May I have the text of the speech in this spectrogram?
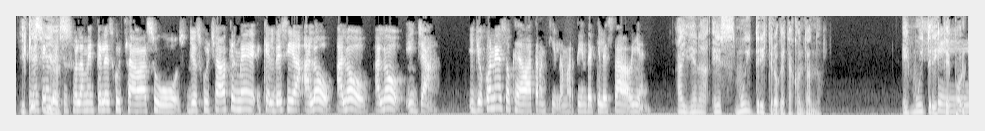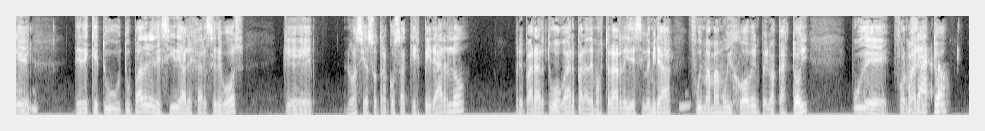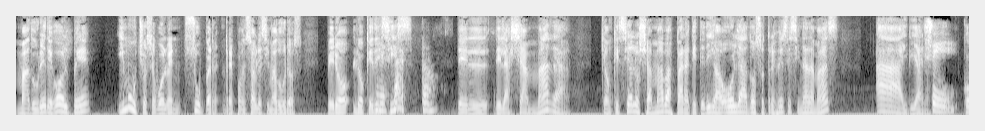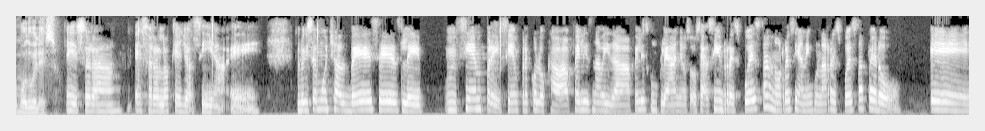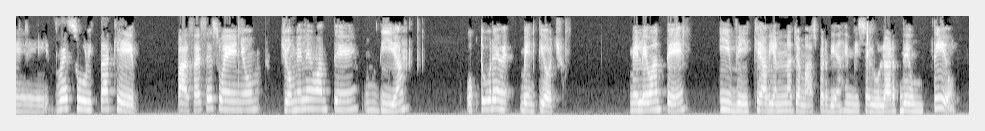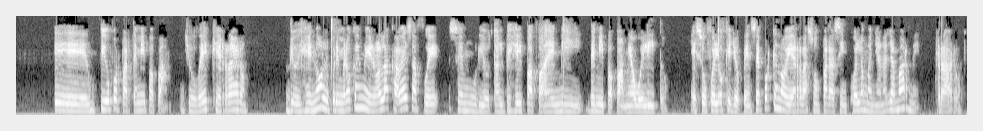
¿Y qué. Yo solamente le escuchaba su voz. Yo escuchaba que él, me, que él decía, aló, aló, aló, y ya. Y yo con eso quedaba tranquila, Martín, de que él estaba bien. Ay, Diana, es muy triste lo que estás contando. Es muy triste Sí. porque desde que tu, tu padre decide alejarse de vos, que no hacías otra cosa que esperarlo, preparar tu hogar para demostrarle y decirle, mira, fui mamá muy joven, pero acá estoy, pude formar Exacto. esto, maduré de golpe, y muchos se vuelven súper responsables y maduros. Pero lo que decís del, de la llamada, que aunque sea lo llamabas para que te diga hola dos o tres veces y nada más, ay, Diana, Sí, ¿cómo duele eso? Eso era, eso era lo que yo hacía. eh, lo hice muchas veces, le mm, siempre, siempre colocaba feliz Navidad, feliz cumpleaños, o sea, sin respuesta, no recibía ninguna respuesta, pero eh, resulta que pasa ese sueño. Yo me levanté un día, octubre 28, me levanté y vi que habían unas llamadas perdidas en mi celular de un tío eh, un tío por parte de mi papá. Yo ve, qué raro. Yo dije, no, lo primero que me vino a la cabeza fue, se murió tal vez el papá de mi, de mi papá, mi abuelito. Eso fue lo que yo pensé porque no había razón para 5 de la mañana llamarme. Raro.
